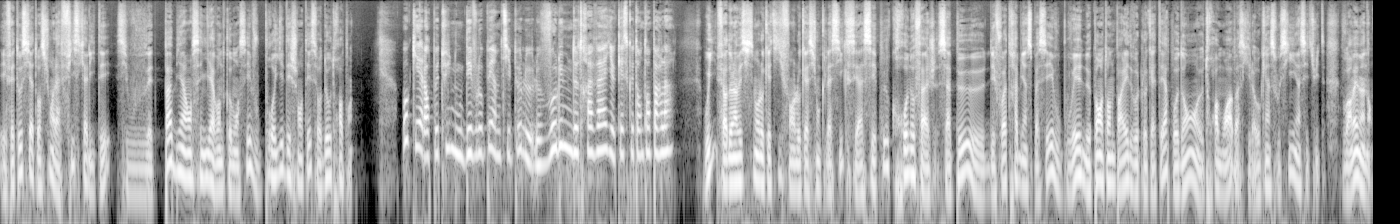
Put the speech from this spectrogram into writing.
Et faites aussi attention à la fiscalité. Si vous n'êtes pas bien renseigné avant de commencer, vous pourriez déchanter sur deux ou trois points. Ok, alors peux-tu nous développer un petit peu le, volume de travail? Qu'est-ce que tu entends par là? Oui, faire de l'investissement locatif en location classique, c'est assez peu chronophage. Ça peut euh, des fois très bien se passer. Vous pouvez ne pas entendre parler de votre locataire pendant euh, trois mois parce qu'il n'a aucun souci, et ainsi de suite, voire même un an.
